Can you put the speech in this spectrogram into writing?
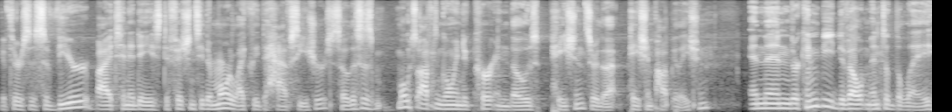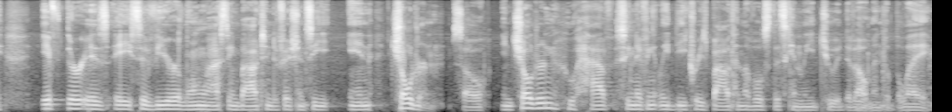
If there's a severe biotinidase deficiency, they're more likely to have seizures. So this is most often going to occur in those patients or that patient population. And then there can be developmental delay if there is a severe long lasting biotin deficiency in children. So, in children who have significantly decreased biotin levels, this can lead to a developmental delay.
